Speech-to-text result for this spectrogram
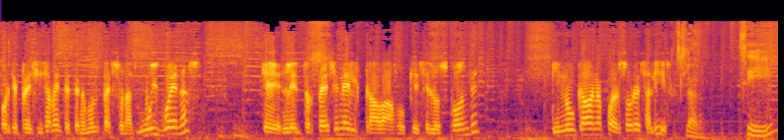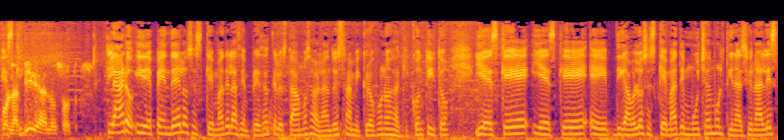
porque precisamente tenemos personas muy buenas que le entorpecen el trabajo, que se lo esconden y nunca van a poder sobresalir. Claro. Sí, por la que- envidia de los otros. Claro, y depende de los esquemas de las empresas que lo estábamos hablando extra micrófonos aquí con Tito, y es que, y es que, eh, digamos, los esquemas de muchas multinacionales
